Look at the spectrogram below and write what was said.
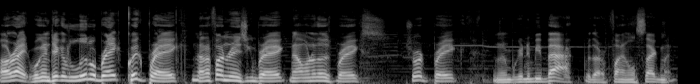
All right, we're going to take a little break, quick break, not a fundraising break, not one of those breaks, short break, and then we're going to be back with our final segment.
